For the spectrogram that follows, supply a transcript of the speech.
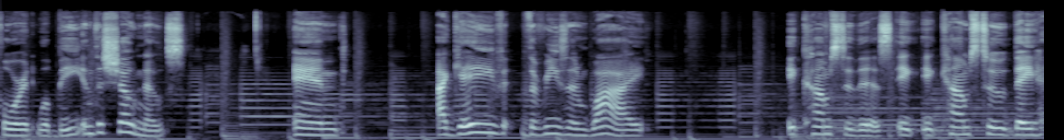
for it will be in the show notes. And I gave the reason why it comes to this. It, it comes to they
